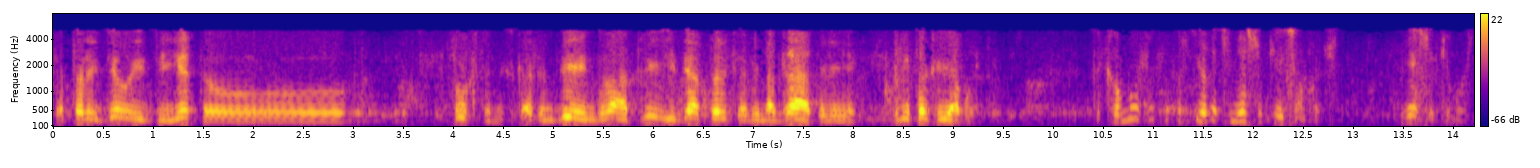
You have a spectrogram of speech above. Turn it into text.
которые делают диету фруктами. Скажем, день, два, три едят только виноград или, или только яблоко. Так он может это сделать вне суки, если он хочет. Вне суки может.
